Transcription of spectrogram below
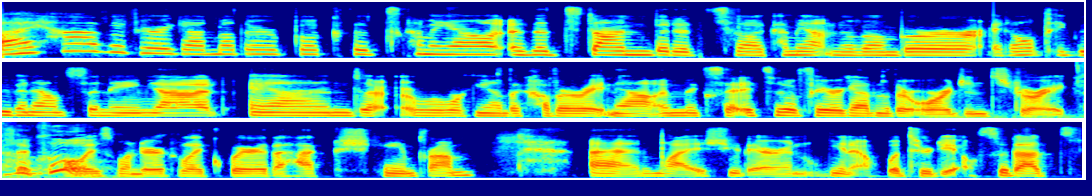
I have a fairy godmother book that's coming out uh, that's done, but it's uh, coming out in November. I don't think we've announced the name yet, and uh, we're working on the cover right now. I'm excited. It's a fairy godmother origin story. 'cause Oh, I've cool. always wondered like where the heck she came from, and why is she there, and you know what's her deal. So that's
